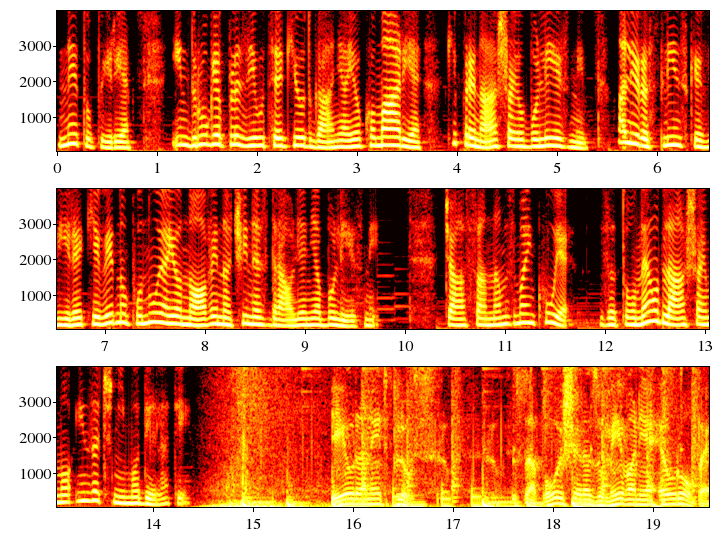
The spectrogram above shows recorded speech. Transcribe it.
netopirje in druge plazivce, ki odganjajo komarje, ki prenašajo bolezni, ali rastlinske vire, ki vedno ponujajo nove načine zdravljenja bolezni. Časa nam zmanjkuje, zato ne odlašajmo in začnimo delati. Euronet Plus za boljše razumevanje Evrope.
